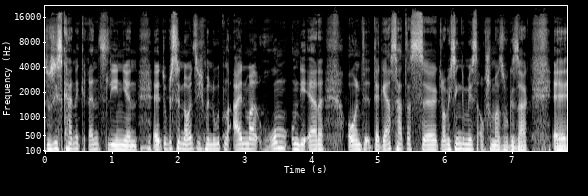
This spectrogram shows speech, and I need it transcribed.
Du siehst keine Grenzlinien. Äh, Du bist in 90 Minuten einmal rum um die Erde und der Gerst hat das, äh, glaube ich, sinngemäß auch schon mal so gesagt, äh,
